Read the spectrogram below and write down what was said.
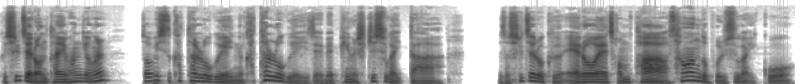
그 실제 런타임 환경을 서비스 카탈로그에 있는 카탈로그에 이제 매핑을 시킬 수가 있다. 그래서 실제로 그 에러의 전파 음. 상황도 볼 수가 있고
